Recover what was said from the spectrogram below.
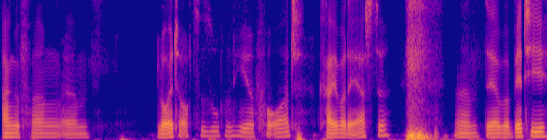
angefangen, ähm, Leute auch zu suchen hier vor Ort. Kai war der Erste, ähm, der über Betty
